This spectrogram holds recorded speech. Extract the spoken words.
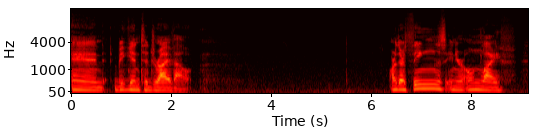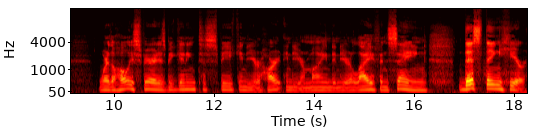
and begin to drive out? Are there things in your own life where the Holy Spirit is beginning to speak into your heart, into your mind, into your life, and saying, This thing here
